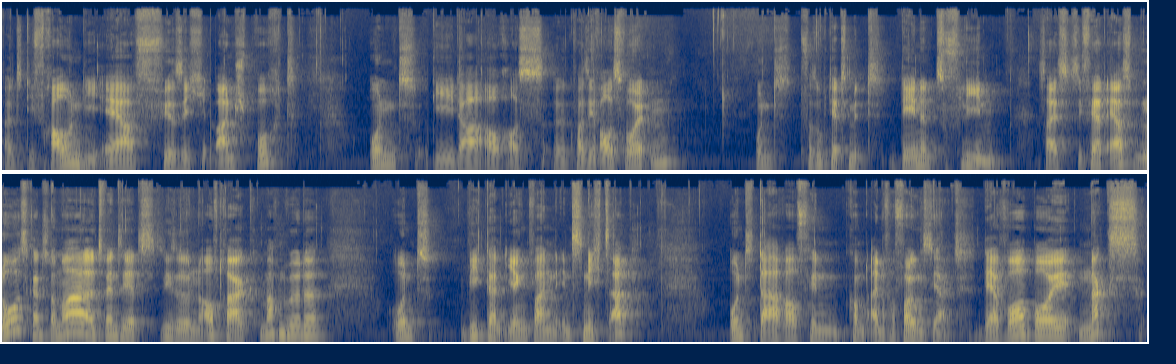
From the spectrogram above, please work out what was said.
also die Frauen, die er für sich beansprucht und die da auch aus äh, quasi raus wollten und versucht jetzt mit denen zu fliehen. Das heißt, sie fährt erst los, ganz normal, als wenn sie jetzt diesen Auftrag machen würde und biegt dann irgendwann ins Nichts ab. Und daraufhin kommt eine Verfolgungsjagd. Der Warboy Nax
